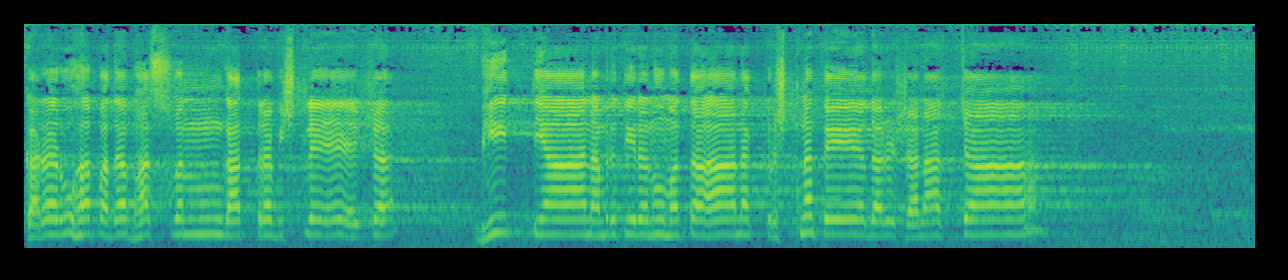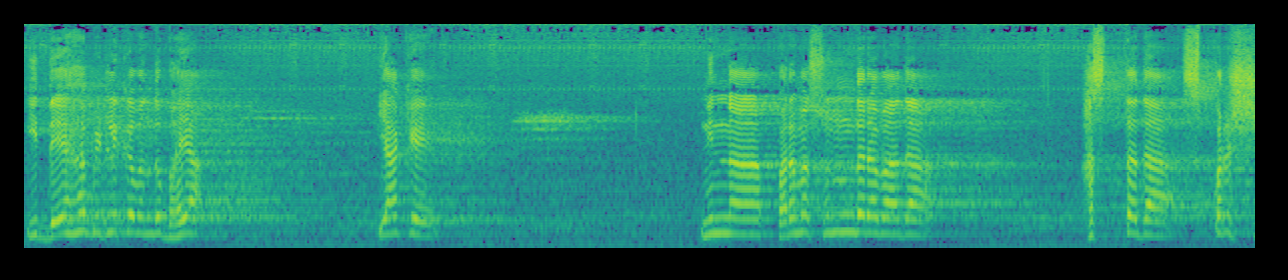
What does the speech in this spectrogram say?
ಕರರುಹ ಪದ ಭಾಸ್ವನ್ ಗಾತ್ರ ವಿಶ್ಲೇಷ ಭೀತ್ಯಾನಮೃತಿರನುಮತಾನ ಕೃಷ್ಣತೆ ದರ್ಶನಾಶ್ಚ ಈ ದೇಹ ಬಿಡ್ಲಿಕ್ಕೆ ಒಂದು ಭಯ. ಯಾಕೆ? ನಿನ್ನ ಪರಮ ಸುಂದರವಾದ ಹಸ್ತದ ಸ್ಪರ್ಶ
